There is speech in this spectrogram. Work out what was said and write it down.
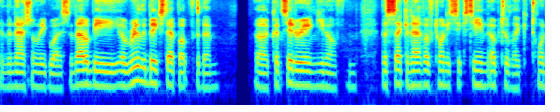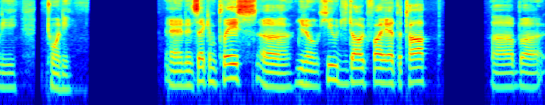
in the National League West, and that'll be a really big step up for them, uh, considering you know from the second half of 2016 up to like 2020. And in second place, uh, you know, huge dogfight at the top, uh, but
